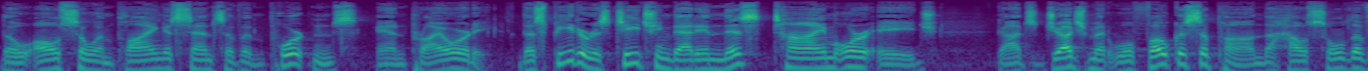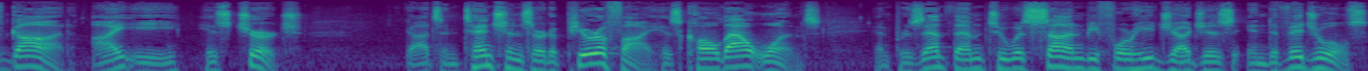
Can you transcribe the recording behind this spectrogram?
though also implying a sense of importance and priority. Thus, Peter is teaching that in this time or age, God's judgment will focus upon the household of God, i.e., His church. God's intentions are to purify His called out ones and present them to His Son before He judges individuals.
